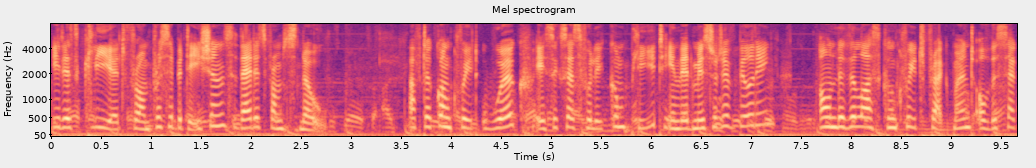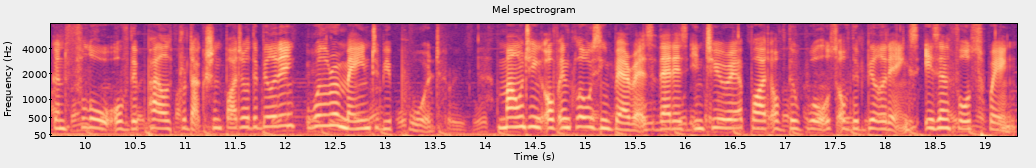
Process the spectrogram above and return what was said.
It is cleared from precipitations, that is from snow. After concrete work is successfully complete in the administrative building, only the last concrete fragment of the second floor of the pilot production part of the building will remain to be poured. Mounting of enclosing barriers, that is interior part of the walls of the buildings, is in full swing.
